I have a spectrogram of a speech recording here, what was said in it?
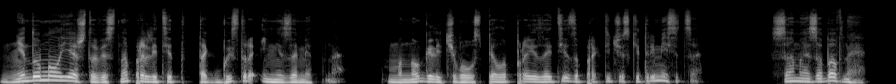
Не думал я, что весна пролетит так быстро и незаметно. Много ли чего успело произойти за практически три месяца? Самое забавное,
